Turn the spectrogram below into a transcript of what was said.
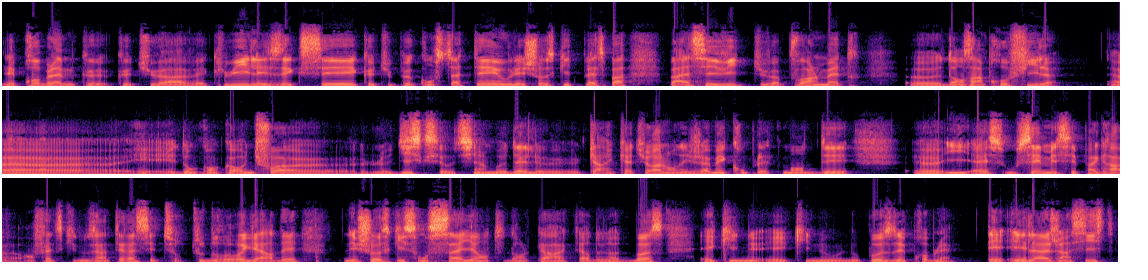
les problèmes que, que, tu as avec lui, les excès que tu peux constater ou les choses qui te plaisent pas, bah assez vite, tu vas pouvoir le mettre euh, dans un profil. Euh, et, donc encore une fois, euh, le disque c'est aussi un modèle caricatural. On n'est jamais complètement D, I, S ou C, mais c'est pas grave. En fait, ce qui nous intéresse, c'est surtout de regarder des choses qui sont saillantes dans le caractère de notre boss et qui, et qui nous, nous posent des problèmes. Et, là, j'insiste,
